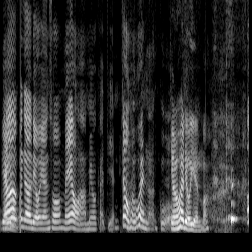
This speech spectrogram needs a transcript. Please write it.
不要那个留言说没有啊，没有改变，这样我们会很难过。有人会留言吗？哦，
